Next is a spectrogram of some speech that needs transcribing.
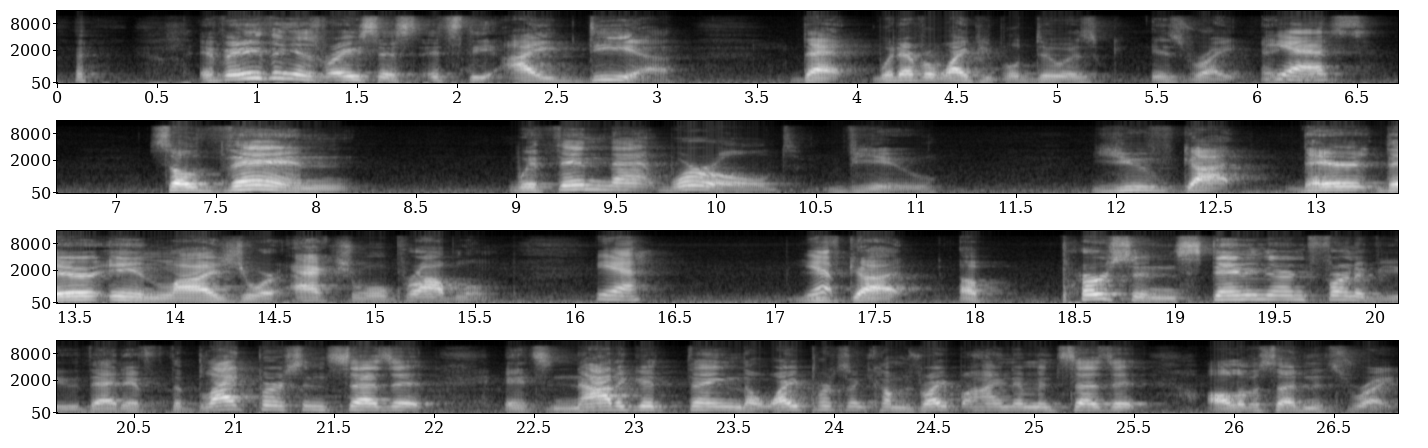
if anything is racist, it's the idea that whatever white people do is is right. And good. Yes. So then, within that world view, you've got there. Therein lies your actual problem. Yeah. You've Yep. got person standing there in front of you that if the black person says it, it's not a good thing. The white person comes right behind them and says it. All of a sudden, it's right.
